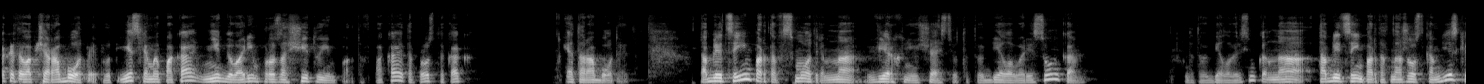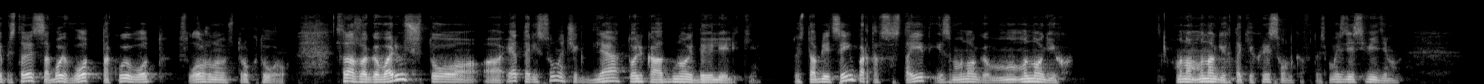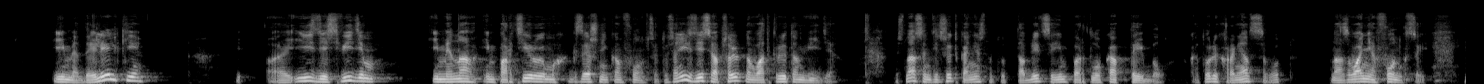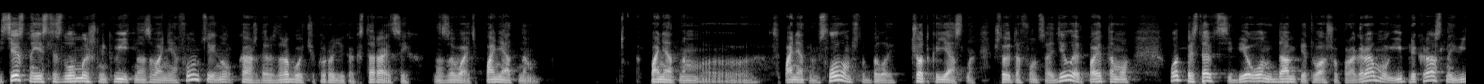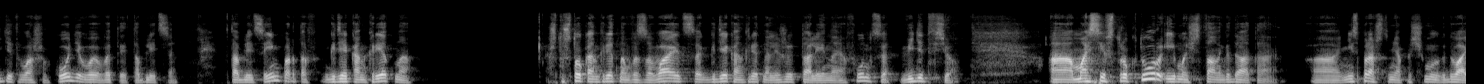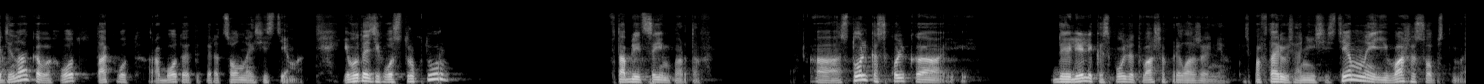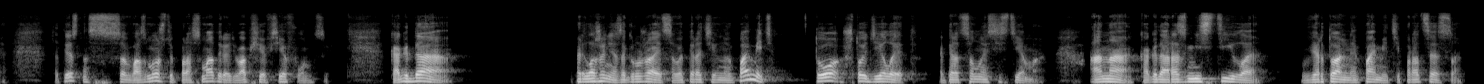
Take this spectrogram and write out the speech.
Как это вообще работает? Вот если мы пока не говорим про защиту импортов, пока это просто как это работает. Таблица импортов, смотрим на верхнюю часть вот этого белого рисунка – вот этого белого рисунка, на таблице импортов на жестком диске представляет собой вот такую вот сложную структуру. Сразу оговорюсь, что а, это рисуночек для только одной DLL. -ки. То есть таблица импортов состоит из много, многих, многих таких рисунков. То есть мы здесь видим имя DLL, а, и здесь видим имена импортируемых экзешником функций. То есть они здесь абсолютно в открытом виде. То есть нас интересует, конечно, тут таблица import lookup table в которой хранятся вот названия функций. Естественно, если злоумышленник видит название функций, ну, каждый разработчик вроде как старается их называть понятным, понятным, э, с понятным словом, чтобы было четко ясно, что эта функция делает. Поэтому вот представьте себе, он дампит вашу программу и прекрасно видит в вашем коде в, в этой таблице, в таблице импортов, где конкретно что, что конкретно вызывается, где конкретно лежит та или иная функция, видит все. А массив структур и Matchstang Data, а, не спрашивайте меня, почему их два одинаковых, вот так вот работает операционная система. И вот этих вот структур в таблице импортов а, столько, сколько DLL использует ваше приложение. То есть, повторюсь, они системные и ваши собственные. Соответственно, с возможностью просматривать вообще все функции. Когда приложение загружается в оперативную память, то что делает операционная система, она, когда разместила в виртуальной памяти процесса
